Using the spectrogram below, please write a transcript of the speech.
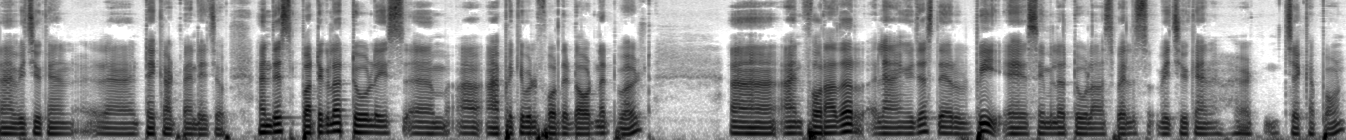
uh, which you can uh, take advantage of. And this particular tool is um, applicable for the .NET world. Uh, and for other languages there will be a similar tool as well which you can uh, check upon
